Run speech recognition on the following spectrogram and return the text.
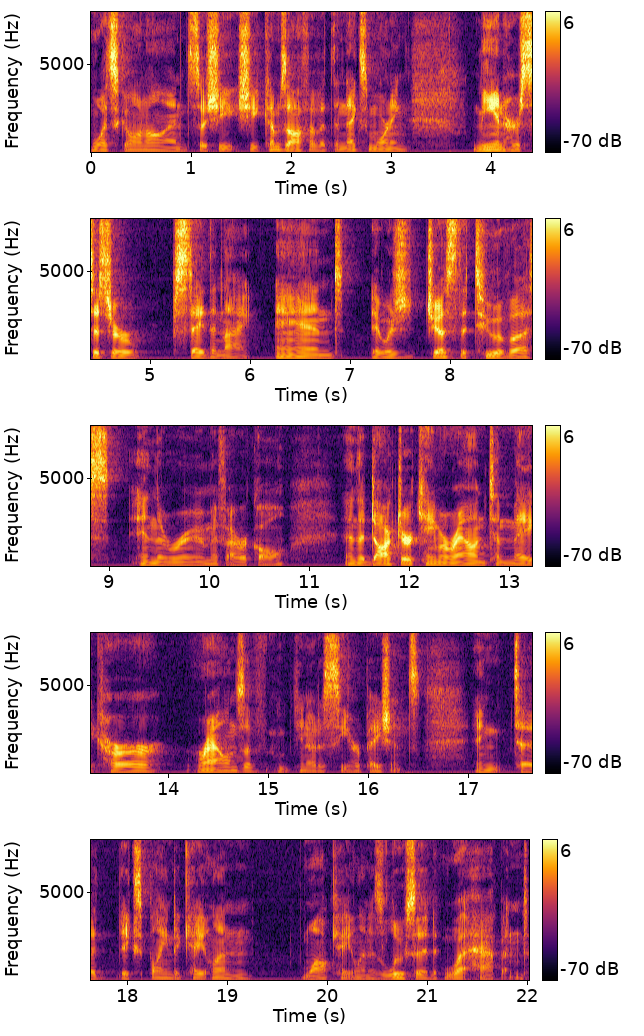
what's going on. So she she comes off of it the next morning. Me and her sister stayed the night, and it was just the two of us in the room, if I recall. And the doctor came around to make her rounds of you know to see her patients and to explain to Caitlin while Caitlin is lucid what happened.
